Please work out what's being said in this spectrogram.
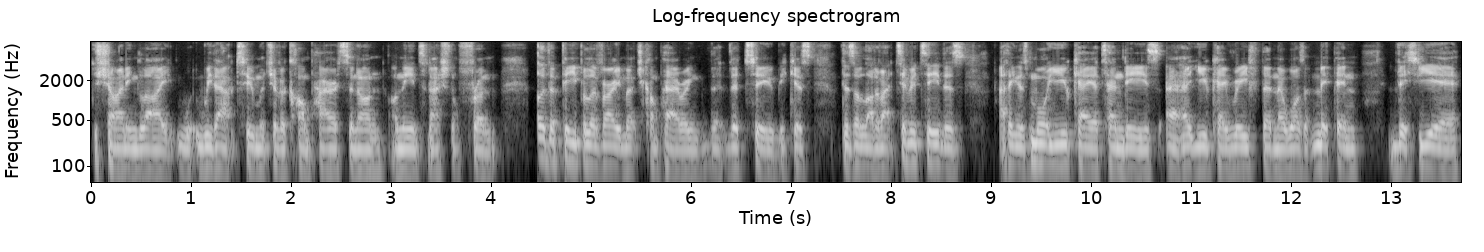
the shining light w- without too much of a comparison on, on the international front. Other people are very much comparing the, the two because there's a lot of activity. There's I think there's more UK attendees uh, at UKREiiF than there was at MIPIM this year,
